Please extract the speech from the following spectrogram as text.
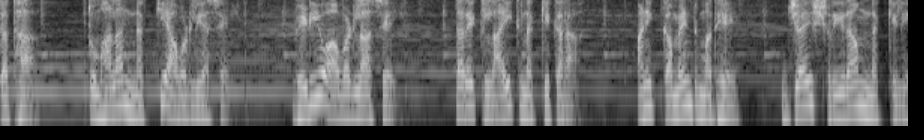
कथा तुम्हाला नक्की आवडली असेल. व्हिडिओ आवडला असेल तर एक लाईक नक्की करा. आणि कमेंटमध्ये जय श्रीराम नक्की लिहा.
